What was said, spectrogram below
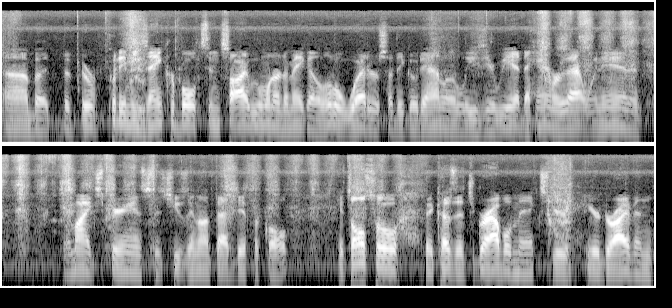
Uh, but, but we're putting these anchor bolts inside. We wanted to make it a little wetter so they go down a little easier. We had to hammer that one in, and in my experience, it's usually not that difficult. It's also because it's gravel mix. You're you're driving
